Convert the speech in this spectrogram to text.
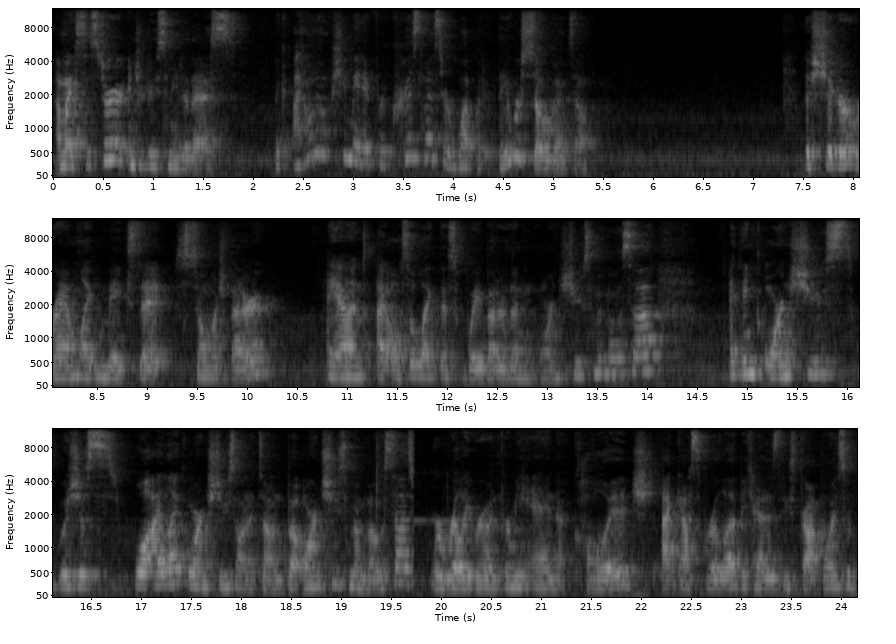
And my sister introduced me to this. Like, I don't know if she made it for Christmas or what, but they were so good, so. The sugar rim like makes it so much better. And I also like this way better than orange juice mimosa. I think orange juice was just, well, I like orange juice on its own, but orange juice mimosas were really ruined for me in college at Gasparilla because these frat boys would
